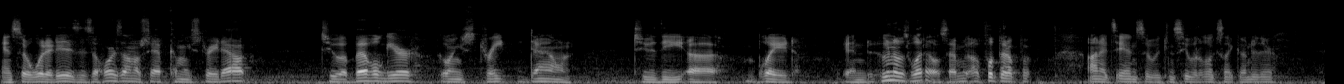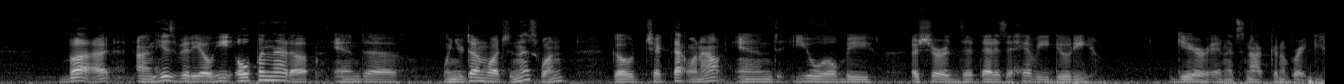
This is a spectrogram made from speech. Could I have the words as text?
And so what it is, is a horizontal shaft coming straight out to a bevel gear going straight down to the uh, blade. And who knows what else. i will flip it up on its end so we can see what it looks like under there. But on his video, he opened that up. And uh, when you're done watching this one, go check that one out. And you will be assured that that is a heavy duty gear and it's not going to break.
